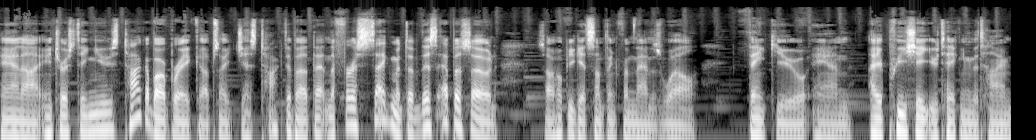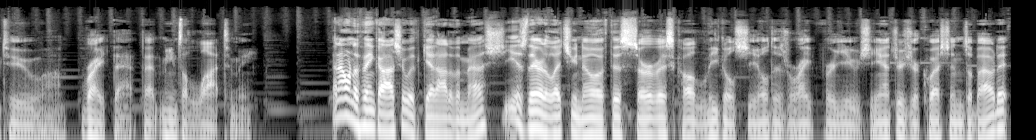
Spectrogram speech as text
And uh, interesting news talk about breakups. I just talked about that in the first segment of this episode. So I hope you get something from that as well. Thank you. And I appreciate you taking the time to uh, write that. That means a lot to me. And I want to thank Asha with Get Out of the Mess. She is there to let you know if this service called Legal Shield is right for you. She answers your questions about it.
